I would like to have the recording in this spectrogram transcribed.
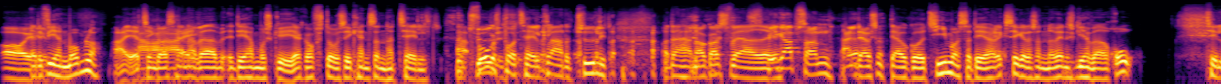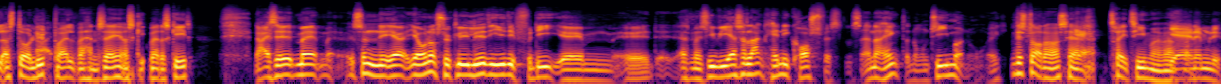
Og, er det, øh, fordi han mumler? Nej, jeg nej. tænker også, han har været, det har måske, jeg kan godt forstå, hvis ikke han sådan har talt, har fokus på at tale klart og tydeligt. Og der har nok også været... Speak up, son. Nej, der, er jo, der er jo gået timer, så det er jo ikke sikkert, at sådan nødvendigvis lige har været ro til at stå og lytte nej. på alt, hvad han sagde og ske, hvad der skete. Nej, altså, man, sådan, jeg, jeg undersøgte lige lidt i det, fordi øhm, øh, altså man siger, vi er så langt hen i korsfæstelse. Han har hængt der nogle timer nu. Ikke? Det står der også her, ja. tre timer i hvert fald. Ja, nemlig.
